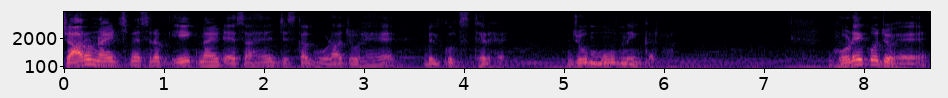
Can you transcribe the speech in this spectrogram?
चारों नाइट्स में सिर्फ़ एक नाइट ऐसा है जिसका घोड़ा जो है बिल्कुल स्थिर है, जो मूव नहीं कर रहा। घोड़े को जो है,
